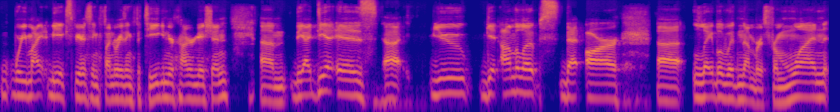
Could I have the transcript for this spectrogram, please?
where you might be experiencing fundraising fatigue in your congregation. Um, the idea is uh, you get envelopes that are uh, labeled with numbers from one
